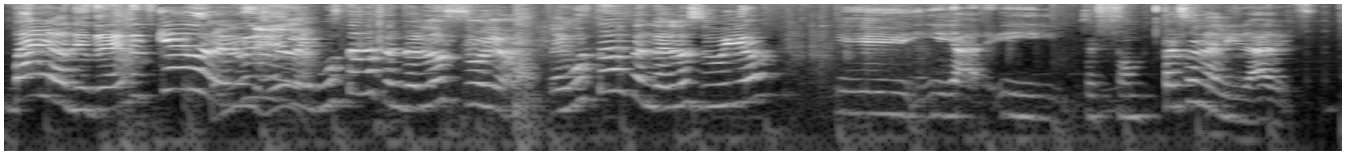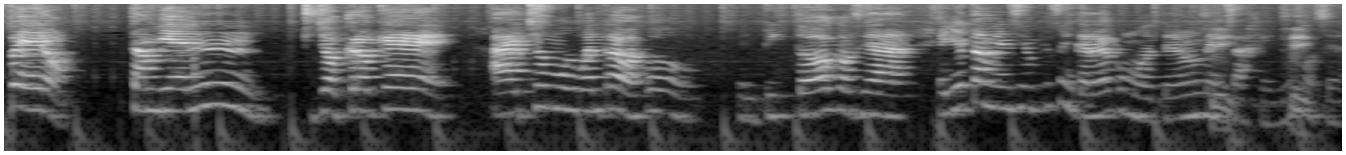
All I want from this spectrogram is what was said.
Bueno, es que le gusta defender lo suyo. Le gusta defender lo suyo y, pues son personalidades. Pero también yo creo que ha hecho muy buen trabajo en TikTok, o sea, ella también siempre se encarga como de tener un mensaje, ¿no? O sea,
